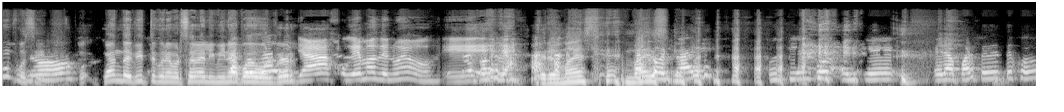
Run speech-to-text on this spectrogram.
pues sí. No, ¿Cuándo has visto que una persona eliminada puede volver? Ya, juguemos de nuevo. Eh, Pero más, ¿te más? Un tiempo en que era parte de este juego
